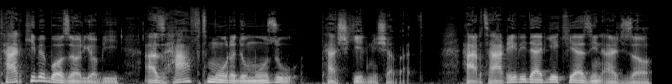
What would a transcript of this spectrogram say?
ترکیب بازاریابی از هفت مورد و موضوع تشکیل می شود. هر تغییری در یکی از این اجزا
